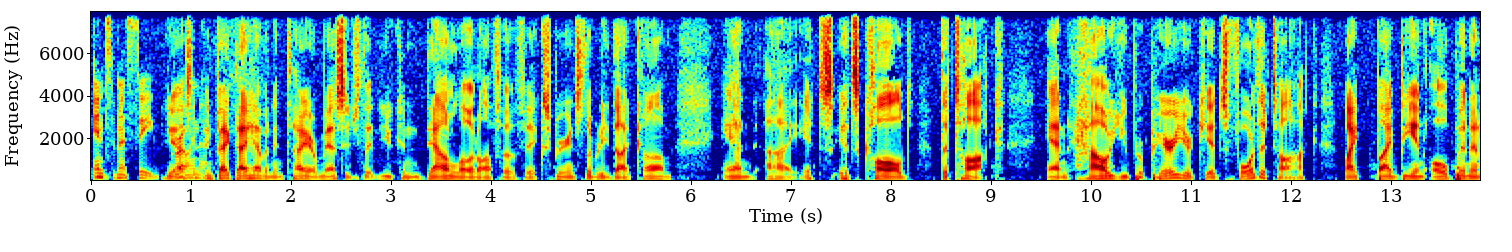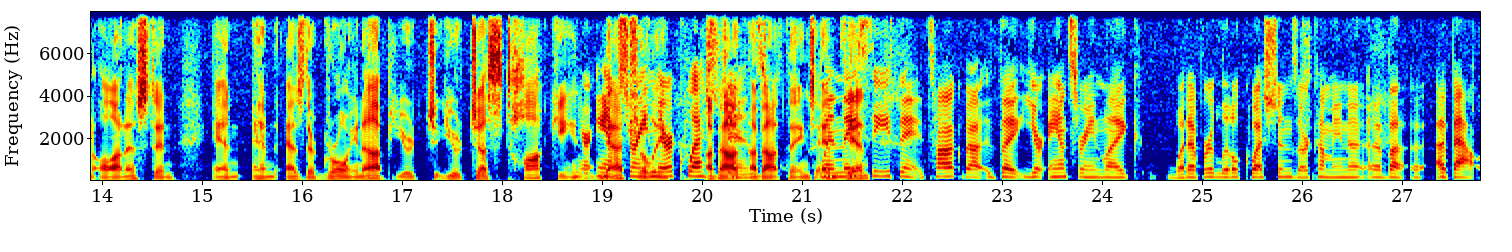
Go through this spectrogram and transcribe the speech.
intimacy Yes. growing up. In fact, I have an entire message that you can download off of experienceliberty.com, and uh, it's it's called the talk and how you prepare your kids for the talk by by being open and honest and and and as they're growing up you're you're just talking You're answering naturally their about questions. about things when and they then see things, talk about that you're answering like whatever little questions are coming uh, about. Uh.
